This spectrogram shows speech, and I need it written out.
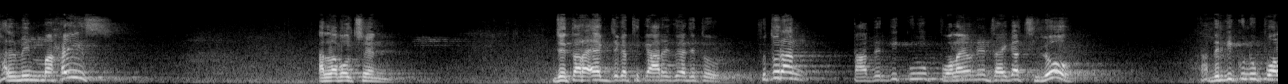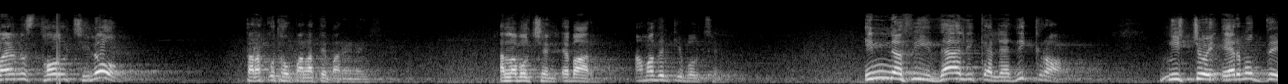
হালমিম মাহাইস আল্লাহ বলছেন যে তারা এক জায়গা থেকে আরেক জায়গা যেত। সুতরাং তাদের কি কোনো পলায়নের জায়গা ছিল? তাদের কি কোনো পলায়ন স্থল ছিল? তারা কোথাও পালাতে পারে নাই। আল্লাহ বলছেন, এবার আমাদের কি বলছেন? নিশ্চয় এর মধ্যে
